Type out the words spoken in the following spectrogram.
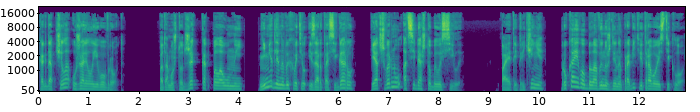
когда пчела ужалила его в рот. Потому что Джек, как полоумный, немедленно выхватил изо рта сигару и отшвырнул от себя, что было силы. По этой причине рука его была вынуждена пробить ветровое стекло.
